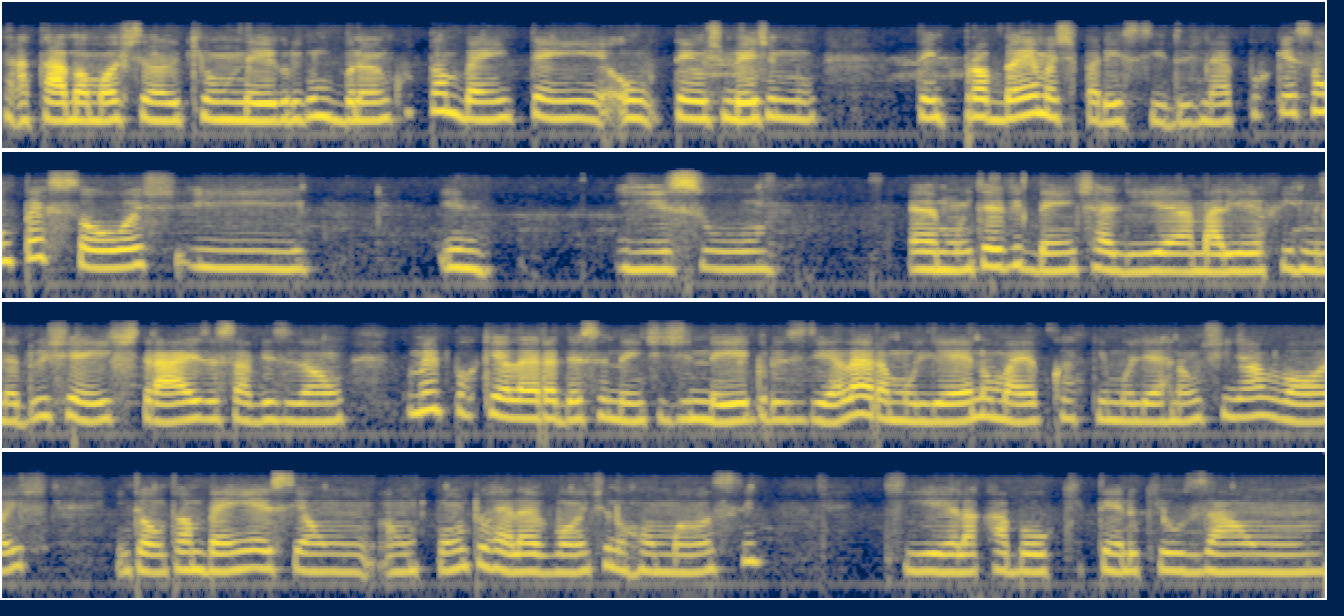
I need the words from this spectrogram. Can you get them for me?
acaba mostrando que um negro e um branco também têm, ou, tem os mesmos tem problemas parecidos, né? Porque são pessoas e, e, e, isso é muito evidente ali. A Maria Firmina dos Reis traz essa visão, também porque ela era descendente de negros e ela era mulher numa época que mulher não tinha voz. Então também esse é um, é um ponto relevante no romance, que ela acabou que tendo que usar um,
